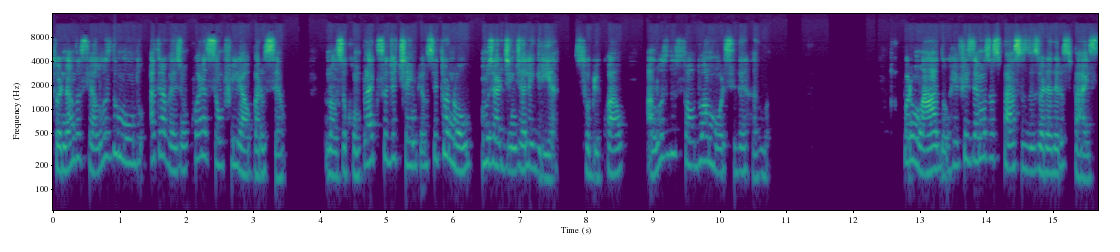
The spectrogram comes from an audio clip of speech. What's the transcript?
Tornando-se a luz do mundo através de um coração filial para o céu. Nosso complexo de Champion se tornou um jardim de alegria, sobre o qual a luz do sol do amor se derrama. Por um lado, refizemos os passos dos verdadeiros pais,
